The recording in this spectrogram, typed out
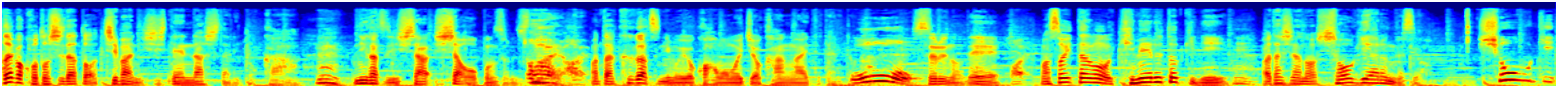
例えば今年だと千葉に支店出したりとか、うん、2月に支社支社オープンするんですね、はいはい、また9月にも横浜も一応考えてたりとかするので、まあ、そういったのを決めるときに、私あの将棋やるんですよ。将棋？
